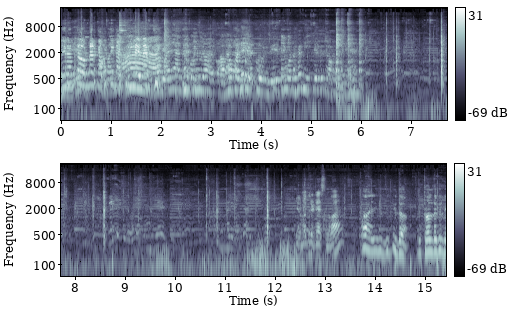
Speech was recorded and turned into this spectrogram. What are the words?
మీరంతా ఉన్నారు కాబట్టి నాకు ఫుల్ ఎనర్జీ అమ్మ పని ఎక్కువ ఉంది. మేముండగా నీకెందుకు అమ్మ పని? ఈ మధ్యలో ఇది తోల దగ్గరికి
